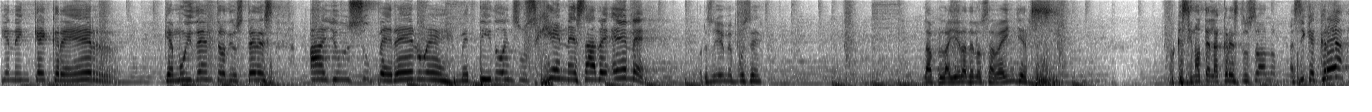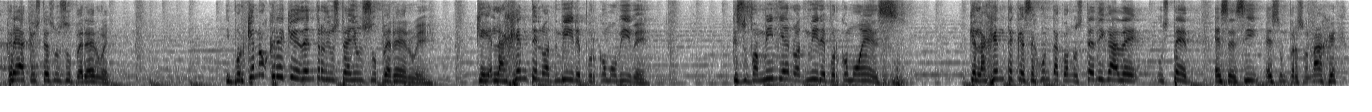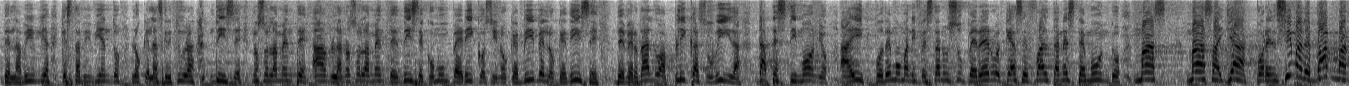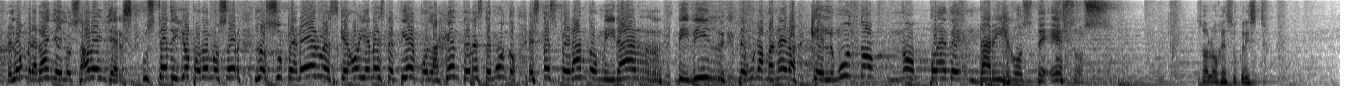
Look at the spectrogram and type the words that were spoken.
Tienen que creer que muy dentro de ustedes hay un superhéroe metido en sus genes ADN. Por eso yo me puse la playera de los Avengers. Porque si no te la crees tú solo. Así que crea, crea que usted es un superhéroe. ¿Y por qué no cree que dentro de usted hay un superhéroe? Que la gente lo admire por cómo vive. Que su familia lo admire por cómo es. Que la gente que se junta con usted diga de usted, ese sí es un personaje de la Biblia que está viviendo lo que la escritura dice. No solamente habla, no solamente dice como un perico, sino que vive lo que dice. De verdad lo aplica a su vida, da testimonio. Ahí podemos manifestar un superhéroe que hace falta en este mundo. Más, más allá, por encima de Batman, el hombre araña y los Avengers. Usted y yo podemos ser los superhéroes que hoy en este tiempo la gente de este mundo está esperando mirar, vivir de una manera que el mundo no puede dar hijos de esos. Solo Jesucristo.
